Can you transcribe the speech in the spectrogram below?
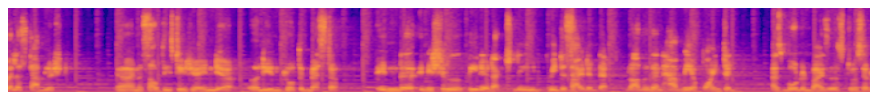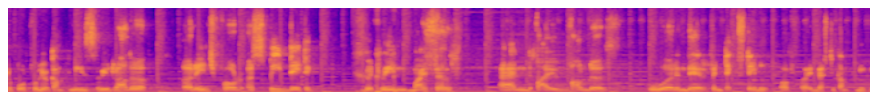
well established uh, in a Southeast Asia, India, early in growth investor. In the initial period, actually, we decided that rather than have me appointed as board advisors to a set of portfolio companies, we'd rather arrange for a speed dating between myself and five founders who were in their fintech stable of uh, investor companies.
